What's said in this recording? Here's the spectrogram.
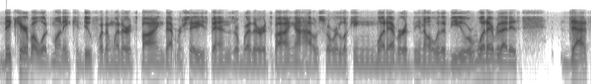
They care about what money can do for them, whether it's buying that Mercedes Benz or whether it's buying a house or looking whatever you know with a view or whatever that is. That's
